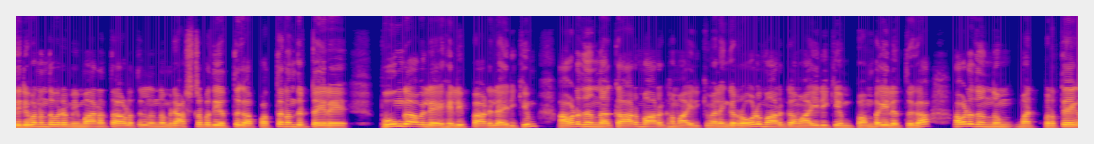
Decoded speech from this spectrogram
തിരുവനന്തപുരം വിമാനത്താവളത്തിൽ നിന്നും രാഷ്ട്രപതി എത്തുക പത്തനംതിട്ടയിലെ പൂങ്കാവിലെ ഹെലിപ്പാഡിലായിരിക്കും. അവിടെ നിന്ന് കാർ മാർഗമായിരിക്കും അല്ലെങ്കിൽ റോഡ് മാർഗമായിരിക്കും പമ്പയിലെത്തുക. അവിടെ നിന്നും മറ്റ് പ്രത്യേക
